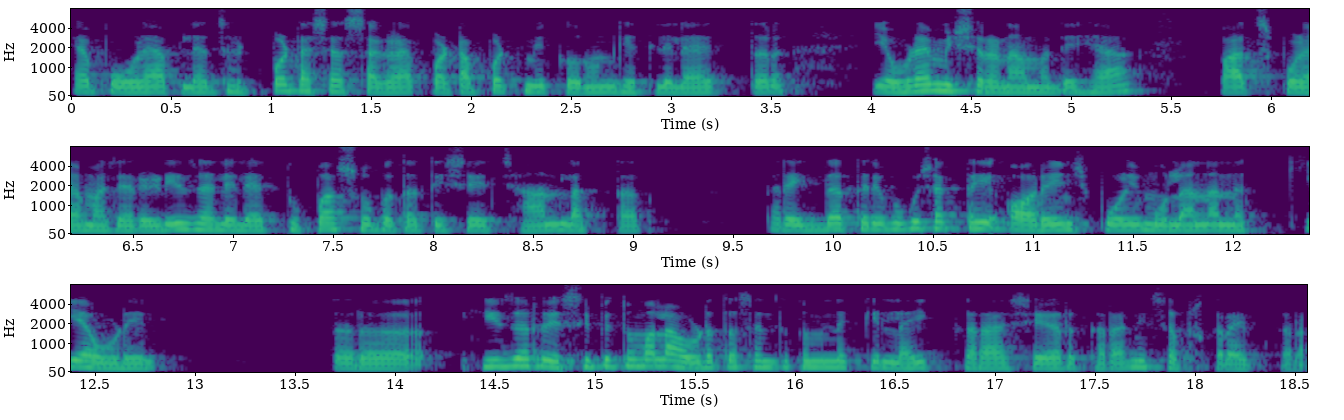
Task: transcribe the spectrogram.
ह्या पोळ्या आपल्या झटपट अशा सगळ्या पटापट मी करून घेतलेल्या आहेत. तर एवढ्या मिश्रणामध्ये ह्या पाच पोळ्या माझ्या रेडी झालेल्या आहेत. तुपासोबत अतिशय छान लागतात. तर एकदा तरी बघू शकता ही ऑरेंज पोळी मुलांना नक्की आवडेल. तर ही जर रेसिपी तुम्हाला आवडत असेल तर तुम्ही नक्की लाईक करा शेअर करा आणि सबस्क्राईब करा.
